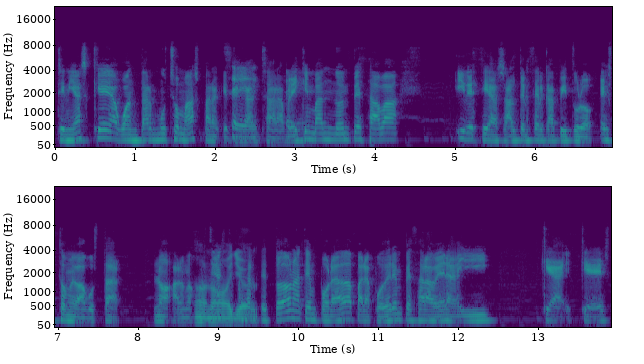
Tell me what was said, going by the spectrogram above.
tenías que aguantar mucho más para que te enganchara. sí. Breaking Bad no empezaba y decías al tercer capítulo, esto me va a gustar. No, a lo mejor No, tienes no, que yo- pasarte toda una temporada para poder empezar a ver ahí que, hay- que es,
